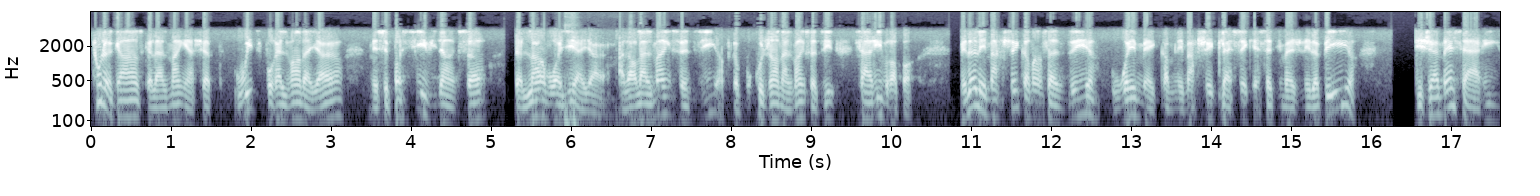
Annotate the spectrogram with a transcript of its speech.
tout le gaz que l'Allemagne achète. Oui, tu pourrais le vendre ailleurs, mais c'est pas si évident que ça de l'envoyer ailleurs. Alors l'Allemagne se dit, en tout cas beaucoup de gens en Allemagne se disent, ça arrivera pas. Mais là, les marchés commencent à se dire, oui, mais comme les marchés classiques essaient d'imaginer le pire, si jamais ça arrive,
